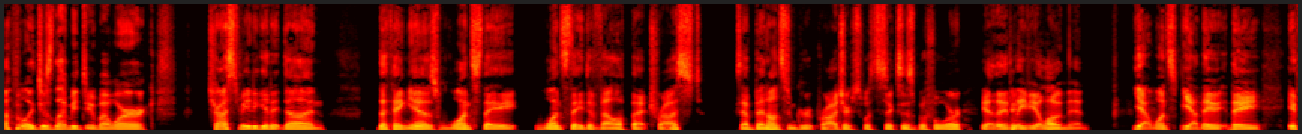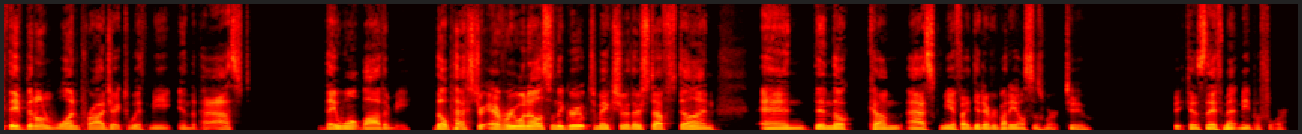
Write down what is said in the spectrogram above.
I'm like, just let me do my work. Trust me to get it done. The thing is, once they once they develop that trust, because I've been on some group projects with sixes before, Yeah, they'd leave you alone then. yeah once yeah they they if they've been on one project with me in the past they won't bother me they'll pester everyone else in the group to make sure their stuff's done and then they'll come ask me if i did everybody else's work too because they've met me before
